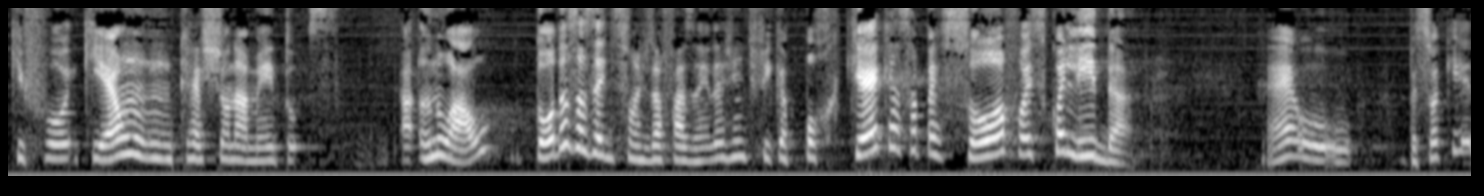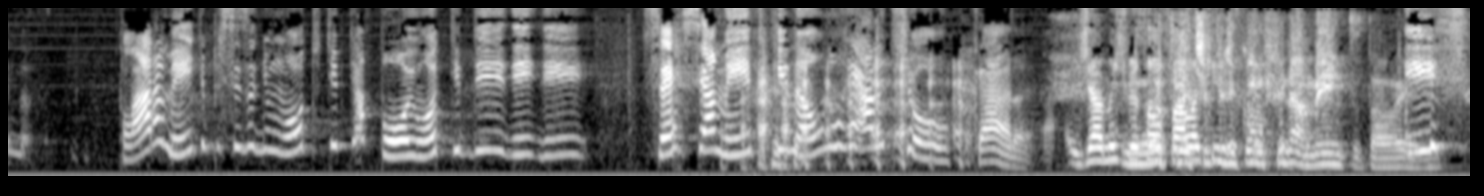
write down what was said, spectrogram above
que, foi, que é um, um, questionamento anual. Todas as edições da Fazenda a gente fica, por que, que essa pessoa foi escolhida? É, o, pessoa que claramente precisa de um outro tipo de apoio, um outro tipo de, de, de cerceamento que não no reality show. Cara, geralmente o pessoal um fala tipo que. de confinamento, talvez. Isso.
